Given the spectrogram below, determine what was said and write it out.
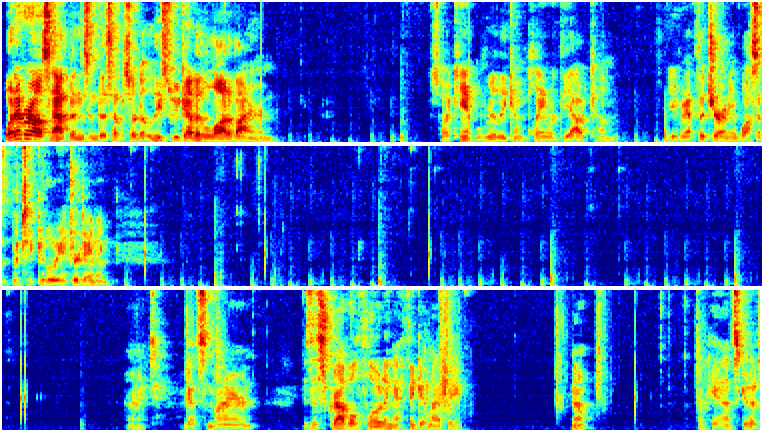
Whatever else happens in this episode, at least we got a lot of iron. So I can't really complain with the outcome, even if the journey wasn't particularly entertaining. Alright, we got some iron. Is this gravel floating? I think it might be. No? Okay, that's good.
